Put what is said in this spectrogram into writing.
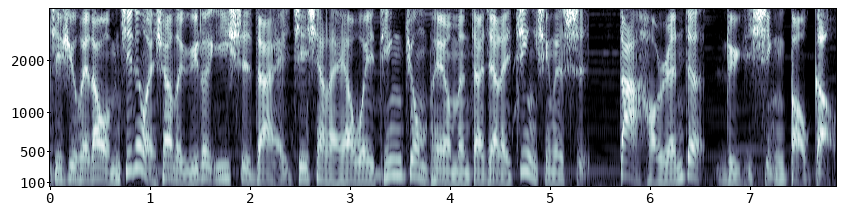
继续回到我们今天晚上的娱乐一世代，接下来要为听众朋友们大家来进行的是大好人的旅行报告。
